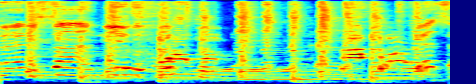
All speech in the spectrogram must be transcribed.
Wenn es an ihre Brust Es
